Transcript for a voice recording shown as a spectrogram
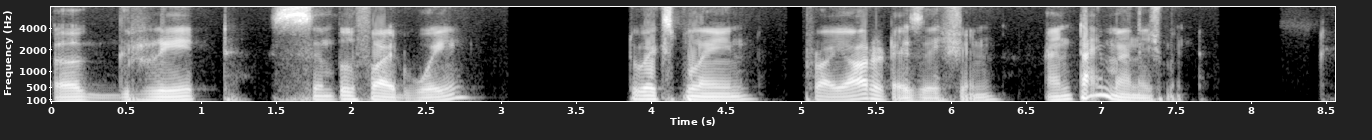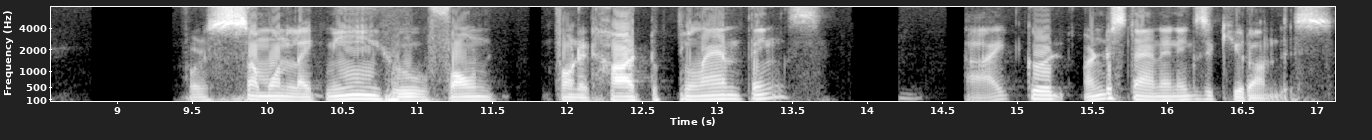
a great simplified way to explain prioritization and time management. For someone like me who found, found it hard to plan things, I could understand and execute on this.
